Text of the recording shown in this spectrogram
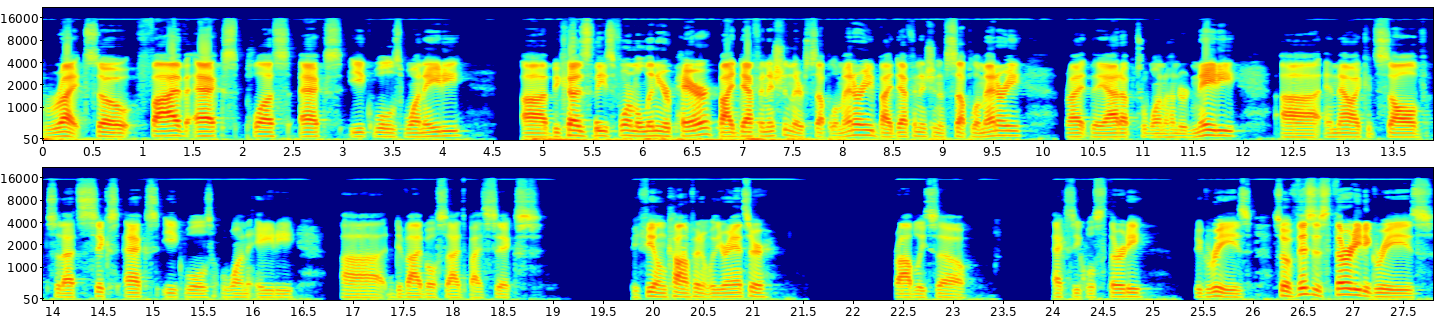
Right, so 5x plus x equals 180. Uh, because these form a linear pair, by definition, they're supplementary. By definition of supplementary, right, they add up to 180. Uh, and now I could solve, so that's 6x equals 180. Uh, divide both sides by 6. Be feeling confident with your answer? Probably so. x equals 30 degrees. So if this is 30 degrees,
